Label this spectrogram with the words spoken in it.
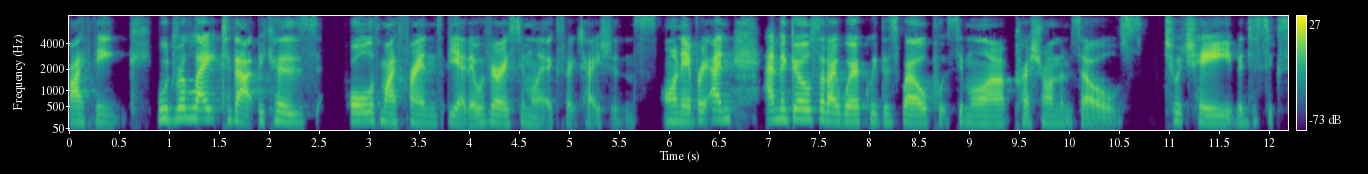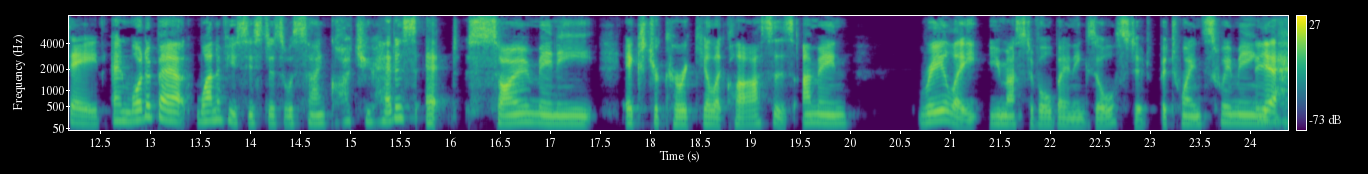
I think, would relate to that because all of my friends, yeah, there were very similar expectations on every and and the girls that I work with as well put similar pressure on themselves to achieve and to succeed. And what about one of your sisters was saying, God, you had us at so many extracurricular classes. I mean, really, you must have all been exhausted between swimming, yeah.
